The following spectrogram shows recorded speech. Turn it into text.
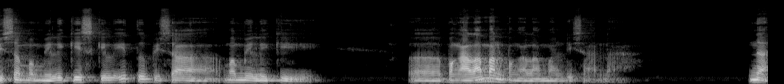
bisa memiliki skill itu bisa memiliki pengalaman-pengalaman uh, di sana. Nah,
